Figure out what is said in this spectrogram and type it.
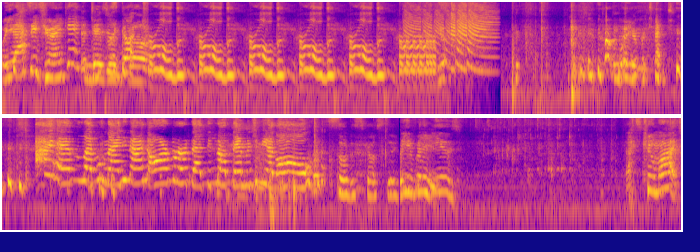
Well, you actually drank it? it tastes like gum. trolled, trolled, trolled, trolled, trolled. no, you're protected. I have level 99 armor that did not damage me at all. That's so disgusting. What do you for the views. That's too much.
